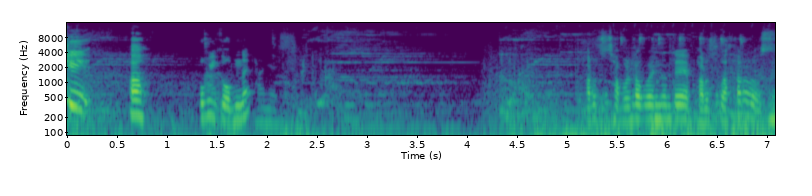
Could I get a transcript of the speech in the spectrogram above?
거북이. 아, 거북이가 없네. 바루스 잡으려고 했는데 바루스가 사라졌어.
